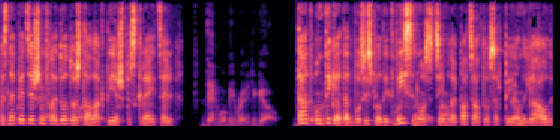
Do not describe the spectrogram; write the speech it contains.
kas nepieciešams, lai dotos tālāk tieši pa skrejceļu. Tad un tikai tad būs izpildīti visi nosacījumi, lai paceltos ar pilnu jaudu.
